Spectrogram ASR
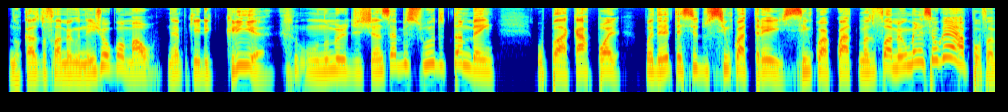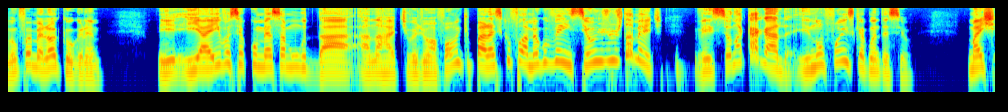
no caso do Flamengo, nem jogou mal, né? Porque ele cria um número de chances absurdo também. O placar pode poderia ter sido 5 a 3 5 a 4 mas o Flamengo mereceu ganhar, pô. O Flamengo foi melhor que o Grêmio. E, e, aí você começa a mudar a narrativa de uma forma que parece que o Flamengo venceu injustamente. Venceu na cagada. E não foi isso que aconteceu. Mas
